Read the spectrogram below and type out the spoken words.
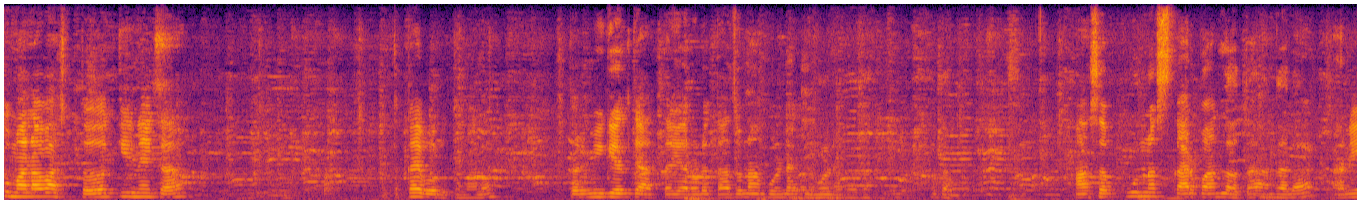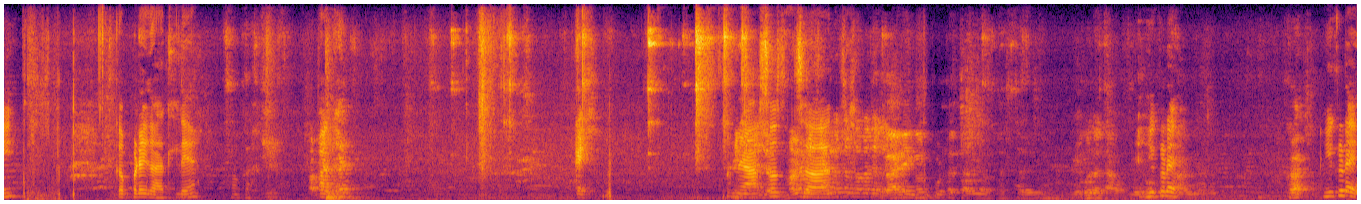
तुम्हाला वाचतं की नाही का? आता काय बोलू तुम्हाला? तर मी गेलते आत्ता यारोड्यात अजून आंघोळ नाही बिंघोळ नाही बघा. बघा. असं पूर्ण स्कार्फ बांधला होता अंगाला आणि कपडे घातले. बघा. आणि असंच होता इकडे. का इकडे.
